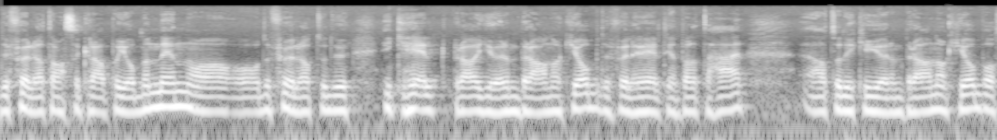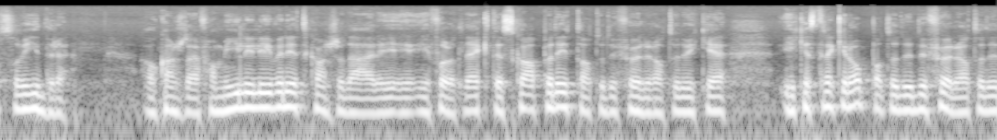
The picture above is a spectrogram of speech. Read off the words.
du, føler at det er masse krav på jobben din, og, og, du føler at du ikke helt bra, gjør en bra nok jobb. Du føler hele tiden på dette her, at du ikke gjør en bra nok jobb, osv. Og kanskje det er familielivet ditt, kanskje det er i, i forhold til ekteskapet ditt. At du føler at du ikke, ikke strekker opp, at du, du føler at du,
